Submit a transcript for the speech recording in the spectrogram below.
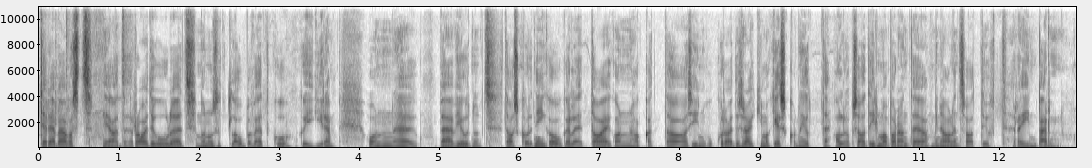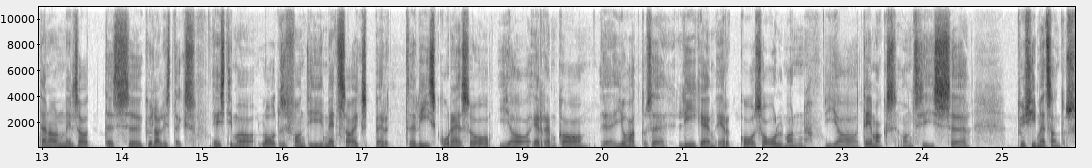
tere päevast, head raadiokuulajad, mõnusat laupäeva jätku kõigile. on äh, päev jõudnud taas kord nii kaugele, et aeg on hakata siin Kuku raadios rääkima keskkonnajutte. algab saade Ilmaparandaja, mina olen saatejuht Rein Pärn. täna on meil saates külalisteks Eestimaa Looduse Fondi metsaekspert Liis Kuresoo ja RMK juhatuse liige Erko Soolman ja teemaks on siis äh, püsimetsandus,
